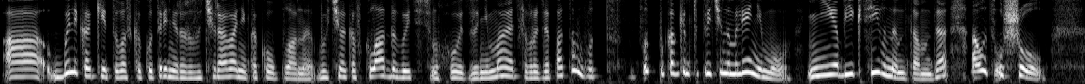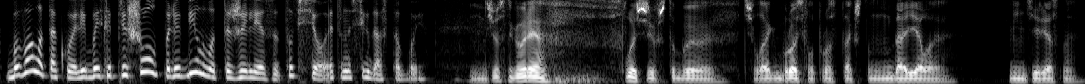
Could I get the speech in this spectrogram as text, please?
А были какие-то у вас, как у тренера, разочарования какого плана? Вы в человека вкладываетесь, он ходит, занимается вроде, а потом вот, вот по каким-то причинам лень ему, не объективным там, да, а вот ушел. Бывало такое? Либо если пришел, полюбил вот ты железо, то все, это навсегда с тобой. Ну, Честно говоря, случаев, чтобы человек бросил просто так, что надоело, неинтересно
